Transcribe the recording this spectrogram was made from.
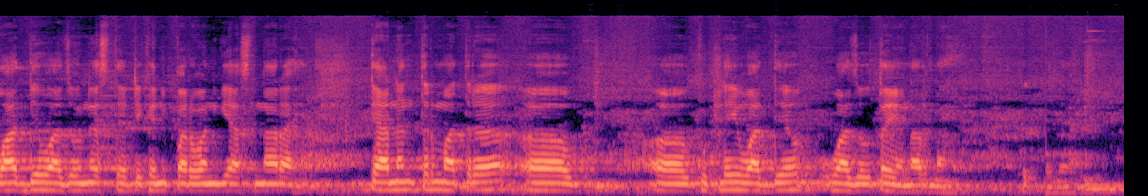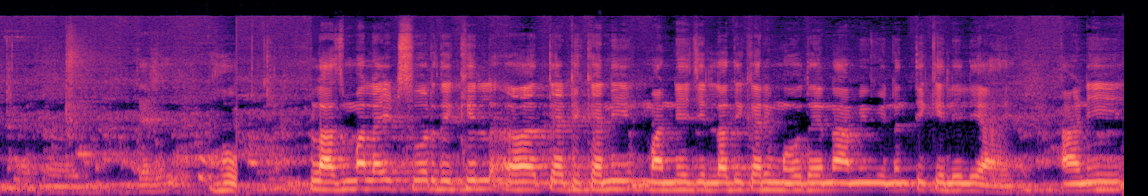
वाद्य वाजवण्यास त्या ठिकाणी परवानगी असणार आहे. त्यानंतर मात्र कुठलंही वाद्य वाजवता येणार नाही. हो. प्लाझ्मा लाईट्सवर देखील त्या ठिकाणी मान्य जिल्हाधिकारी महोदयांना आम्ही विनंती केलेली आहे. आणि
